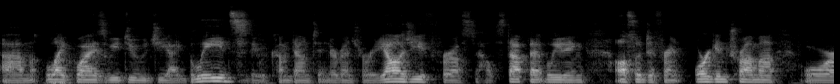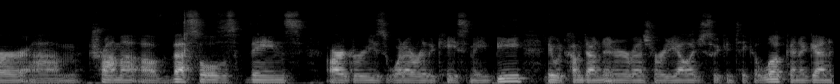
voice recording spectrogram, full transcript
Um, likewise, we do GI bleeds. They would come down to interventional radiology for us to help stop that bleeding. Also different organ trauma or um, trauma of vessels, veins, arteries, whatever the case may be. It would come down to interventional radiology so we can take a look. And again,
